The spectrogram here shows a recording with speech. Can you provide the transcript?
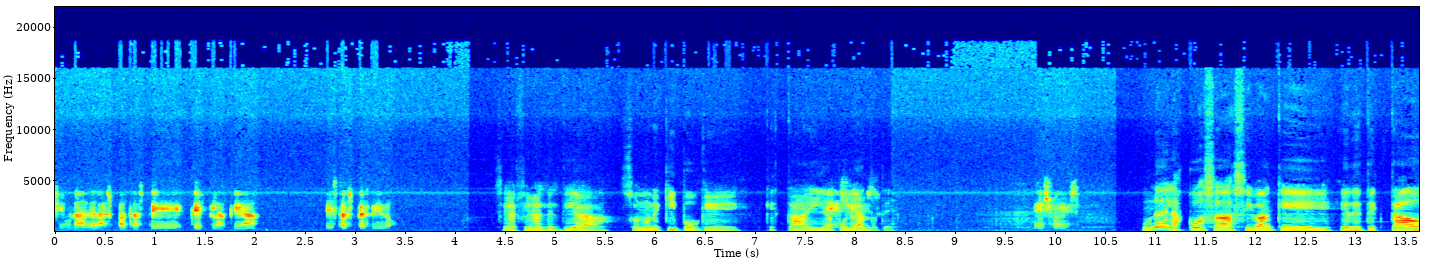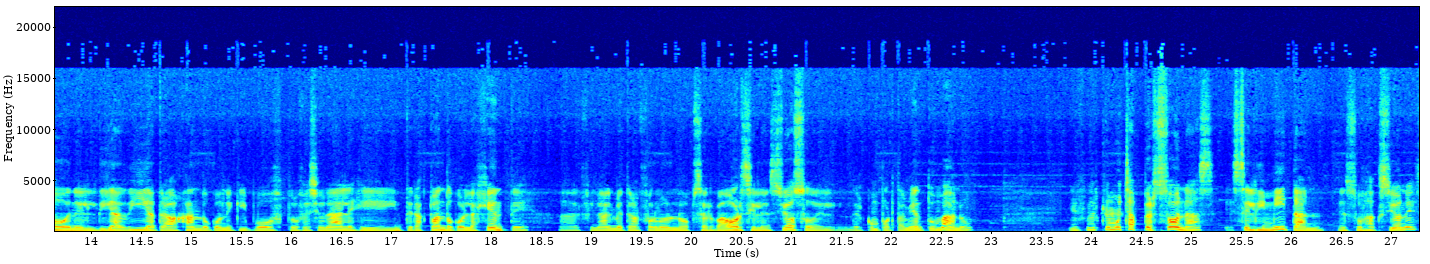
Si una de las patas te, te flaquea, estás perdido. Sí, al final del día son un equipo que, que está ahí apoyándote. Eso es. Una de las cosas, Iván, que he detectado en el día a día trabajando con equipos profesionales e interactuando con la gente, al final me transformo en un observador silencioso del, del comportamiento humano, es ver que muchas personas se limitan en sus acciones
